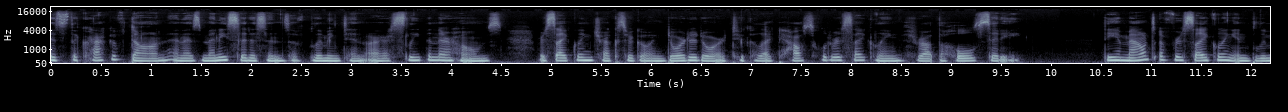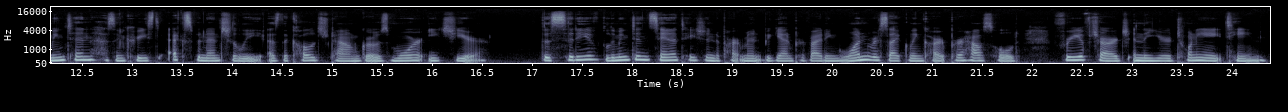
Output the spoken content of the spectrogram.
It's the crack of dawn, and as many citizens of Bloomington are asleep in their homes, recycling trucks are going door to door to collect household recycling throughout the whole city. The amount of recycling in Bloomington has increased exponentially as the college town grows more each year. The City of Bloomington Sanitation Department began providing one recycling cart per household free of charge in the year 2018.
